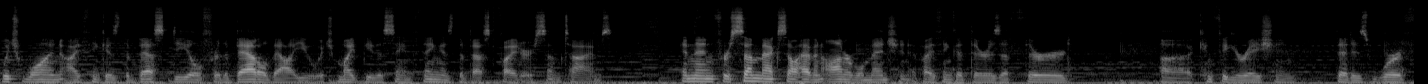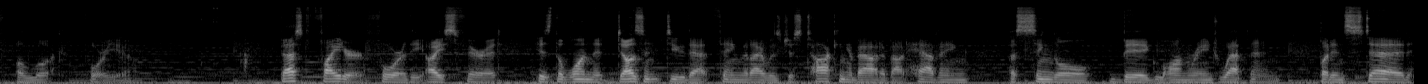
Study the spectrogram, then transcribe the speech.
which one I think is the best deal for the battle value, which might be the same thing as the best fighter sometimes. And then for some mechs, I'll have an honorable mention if I think that there is a third uh, configuration that is worth a look for you best fighter for the Ice Ferret is the one that doesn't do that thing that I was just talking about, about having a single big long range weapon, but instead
